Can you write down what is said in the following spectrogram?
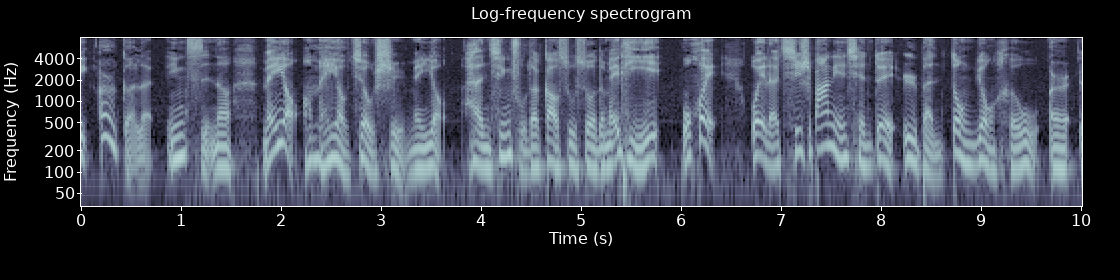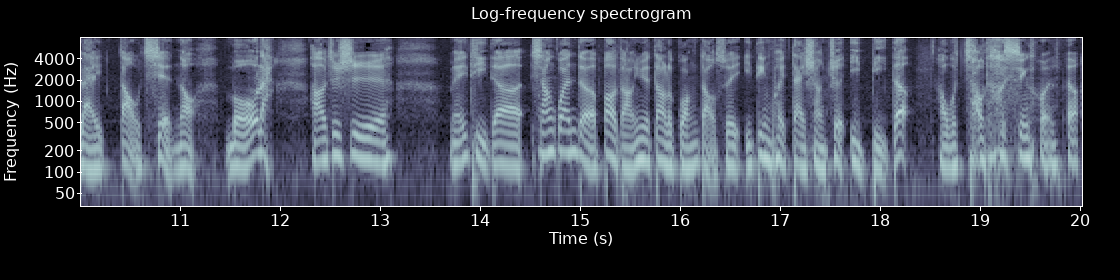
第二个了。因此呢，没有哦，没有就是没有，很清楚的告诉所有的媒体。不会为了七十八年前对日本动用核武而来道歉哦，没啦。好，这是。媒体的相关的报道，因为到了广岛，所以一定会带上这一笔的。好，我找到新闻了。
